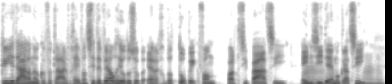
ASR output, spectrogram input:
Kun je daar dan ook een verklaring voor geven? Want het zit er wel heel dus op, erg op dat topic van participatie, mhm. energiedemocratie. Mm -hmm.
